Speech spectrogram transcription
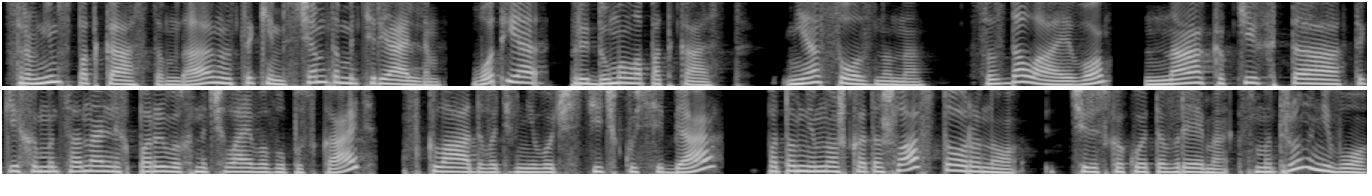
Сравним с подкастом, да, ну с таким, с чем-то материальным. Вот я придумала подкаст неосознанно, создала его, на каких-то таких эмоциональных порывах начала его выпускать, вкладывать в него частичку себя, Потом немножко отошла в сторону через какое-то время, смотрю на него,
